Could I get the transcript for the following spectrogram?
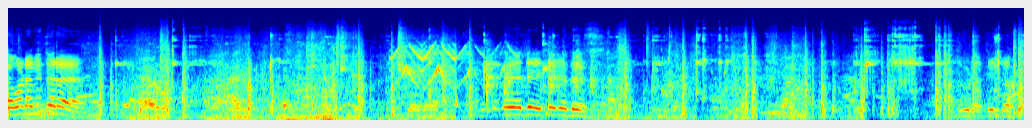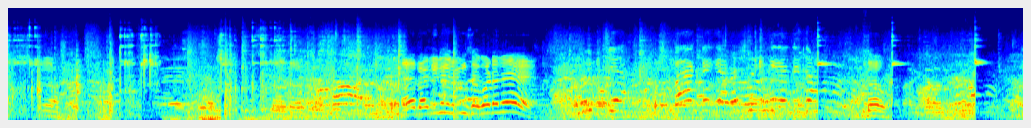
আছে কটা ভিতরে? করে দে তেরে দেশ দুটা তিনটা হ্যাঁ বাকি না কটা রে দাও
